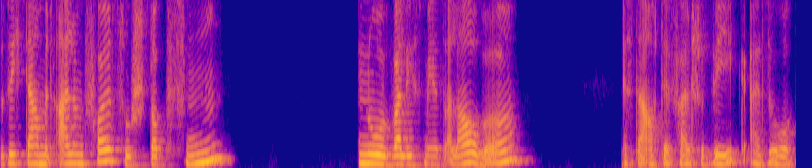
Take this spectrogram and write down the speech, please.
sich da mit allem voll zu stopfen, nur weil ich es mir jetzt erlaube, ist da auch der falsche Weg. Also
